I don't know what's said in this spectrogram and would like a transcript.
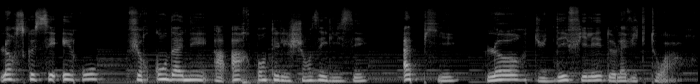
lorsque ces héros furent condamnés à arpenter les Champs-Élysées à pied lors du défilé de la victoire.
